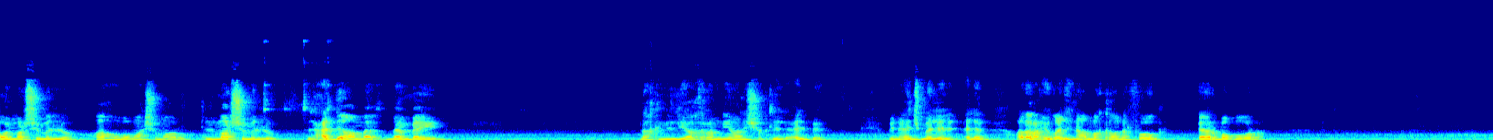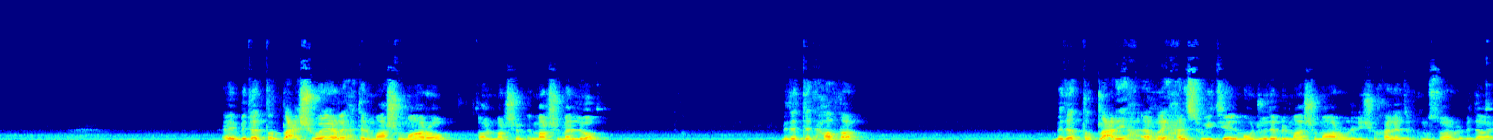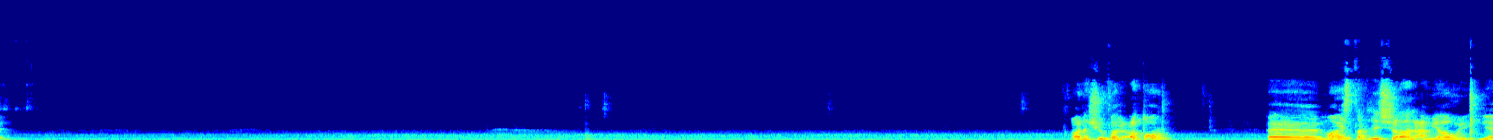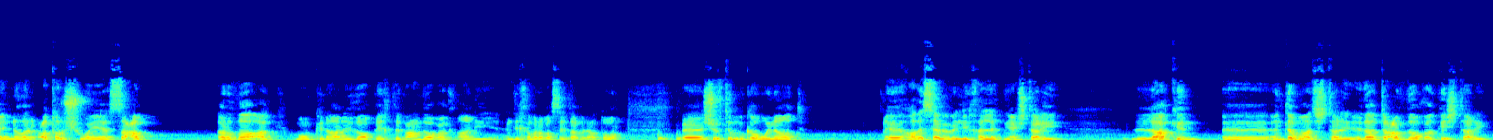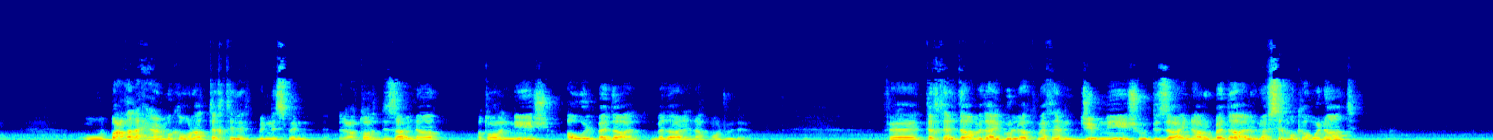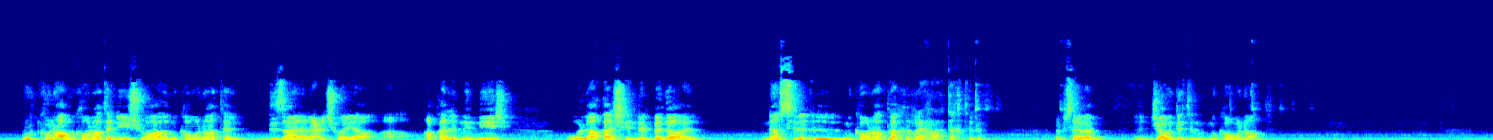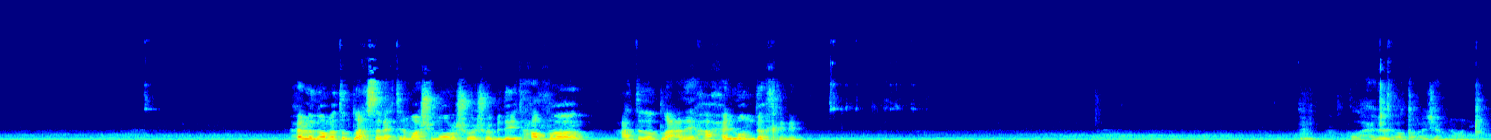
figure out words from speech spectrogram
أو المارشميلو. ها هو ماشومارو. المارشميلو. لحد الآن ما مبين. لكن اللي أغرمني أنا شكل العلبة. من أجمل العلب. هذا راح يقعد هنا مكانه فوق إير بابورا. اي بدأت تطلع شوية ريحة الماشومارو أو المارشميلو. بدأت تتحضر. بدأت تطلع ريحة الريحة السويتية الموجودة بالماشومارو اللي شو خليت لكم الصورة بالبداية. أنا أشوف العطر آه، ما يصلح للشراء العمياوي لأنه العطر شوية صعب إرضائك. ممكن أنا ذوقي يختلف عن ذوقك. أنا عندي خبرة بسيطة بالعطور. آه، شفت المكونات هذا السبب اللي خلتني أشتري. لكن أنت ما تشتري. إذا تعرف ذوقك اشتري. وبعض الأحيان المكونات تختلف بالنسبة لعطور الديزاينر عطور النيش أو البدائل. البدائل هناك موجودة. فتختلف دائما إذا يقول لك مثلا جيب niche و designer وبدائل ونفس المكونات وتكون هذه مكونات ال niche وهذا مكونات ال designer يعني شوية أقل من ال niche والأقل شيء من البدائل. نفس المكونات لكن الريحة راح تختلف بسبب جودة المكونات. حلو قامت تطلع ريحه الماشومارو شوي شوي بدأ يتحضر حتى تطلع ريحة حلوة مدخنة. حلو العطر عجبني. أنا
